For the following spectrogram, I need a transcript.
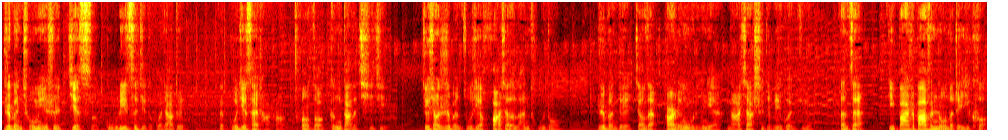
日本球迷是借此鼓励自己的国家队，在国际赛场上创造更大的奇迹。就像日本足协画下的蓝图中，日本队将在2050年拿下世界杯冠军。但在第八十八分钟的这一刻，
